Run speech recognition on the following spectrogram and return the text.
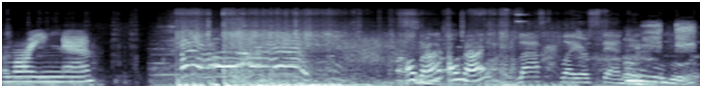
Marina. Alright, alright. Last player standing. Oh,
